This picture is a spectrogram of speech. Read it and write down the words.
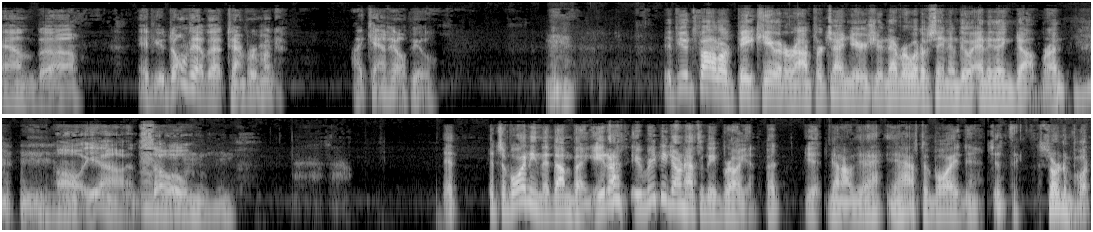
and uh, if you don't have that temperament, I can't help you. If you'd followed Pete Kiewit around for 10 years, you never would have seen him do anything dumb, right? Oh yeah, and so it, it's avoiding the dumb thing. You don't. You really don't have to be brilliant, but you, you know you, you have to avoid just sort of what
